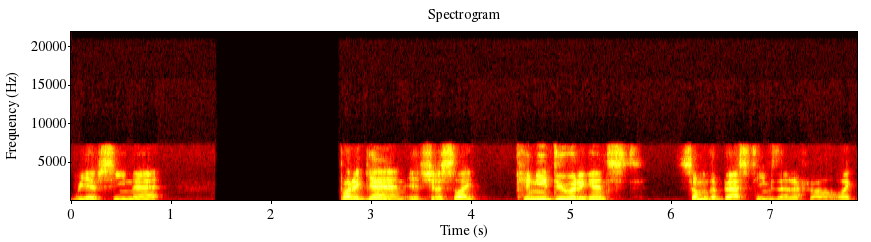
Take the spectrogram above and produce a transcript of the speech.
we have seen that, but again, it's just like can you do it against some of the best teams in the NFL? Like,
